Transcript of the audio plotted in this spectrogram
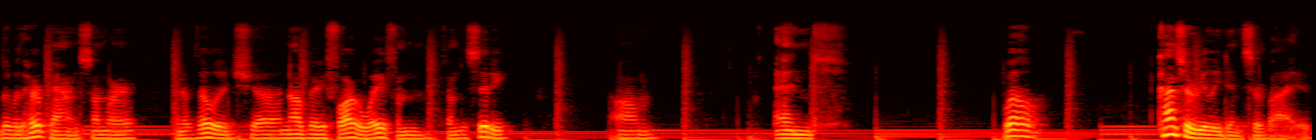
live with her parents somewhere in a village uh, not very far away from from the city. Um, and well, Kancha really didn't survive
